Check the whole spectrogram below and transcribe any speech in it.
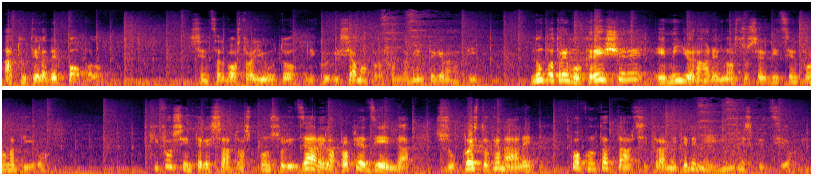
a tutela del popolo. Senza il vostro aiuto, di cui vi siamo profondamente grati, non potremo crescere e migliorare il nostro servizio informativo. Chi fosse interessato a sponsorizzare la propria azienda su questo canale può contattarci tramite le mail in descrizione.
